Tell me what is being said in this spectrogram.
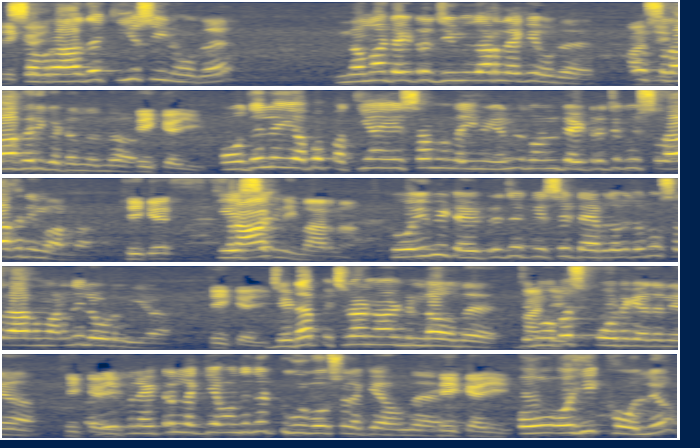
ਸਵਰਾਜ ਦਾ ਕੀ ਸੀਨ ਹੁੰਦਾ ਹੈ? ਨਵਾਂ ਟਰੈਕਟਰ ਜ਼ਿਮੀਦਾਰ ਲੈ ਕੇ ਆਉਂਦਾ ਹੈ ਉਹ ਸਰਾਖ ਨਹੀਂ ਕੱਟਣ ਦਿੰਦਾ। ਠੀਕ ਹੈ ਜੀ। ਉਹਦੇ ਲਈ ਆਪਾਂ ਪੱਤੀਆਂ ਇਸ ਸਾਹਮਣੇ ਲਈ ਹੋਈਆਂ ਨੇ ਤੁਹਾਨੂੰ ਟਰੈਕਟਰ 'ਚ ਕੋਈ ਸਰਾਖ ਨਹੀਂ ਮਾਰਨਾ। ਠੀਕ ਹੈ ਸਰਾਖ ਨਹੀਂ ਮਾਰਨਾ। ਕੋਈ ਵੀ ਟਰੈਕਟਰ 'ਚ ਕਿਸੇ ਟਾਈਪ ਦਾ ਵੀ ਤੁਹਾਨੂੰ ਸਰਾਖ ਮਾਰਨ ਦੀ ਲੋੜ ਨਹੀਂ ਆ। ਠੀਕ ਹੈ ਜੀ। ਜਿਹੜਾ ਪਿਛਲਾ ਨਾਲ ਡੰਡਾ ਹੁੰਦਾ ਹੈ ਜਿਹਨੂੰ ਆਪਾਂ ਸਪੋਰਟ ਕਹਿ ਦਿੰਦੇ ਆ ਰਿਫਲੈਕਟਰ ਲੱਗਿਆ ਹੁੰਦਾ ਤੇ ਟੂਲ ਬਾਕਸ ਲੱਗਿਆ ਹੁੰਦਾ ਹੈ। ਠੀਕ ਹੈ ਜੀ। ਉਹ ਉਹੀ ਖੋਲ ਲਿਓ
